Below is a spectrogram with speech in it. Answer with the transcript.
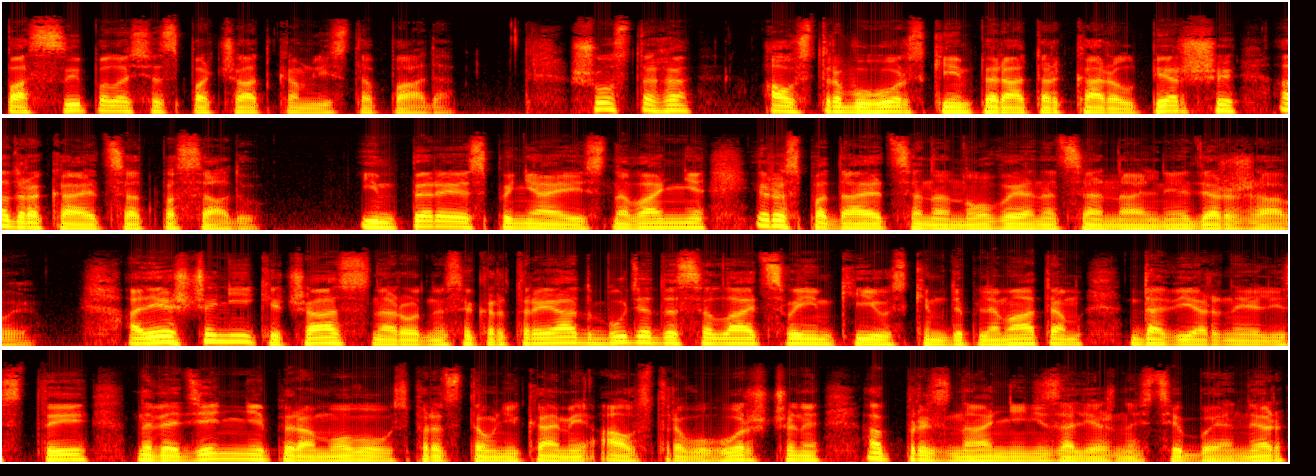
пасыпалася з пачаткам лістапада. Шостага аўстравугорскі імператор Карл I адракаецца ад пасаду. Імперыя спыняе існаванне і распадаецца на новыя нацыянальныя дзяржавы Але яшчэ нейкі час народны сакратарыят будзе дасылаць сваім кіеўскім дыпламатам даверныя лісты на вядзенне перамоваў з прадстаўнікамі аўстравугоршчыны аб прызнанні незалежнасці бнр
